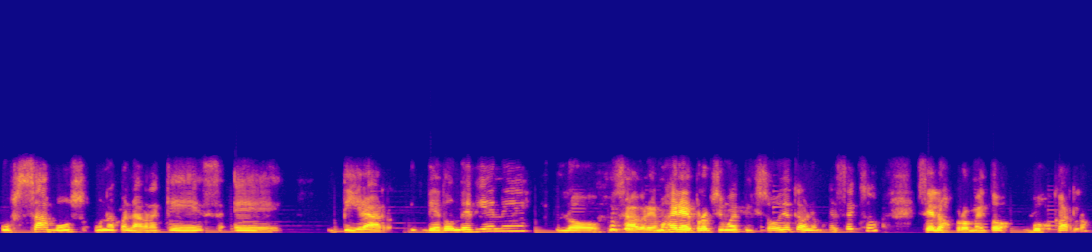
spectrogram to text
usamos una palabra que es eh, tirar. ¿De dónde viene? Lo sabremos en el próximo episodio que hablemos de sexo. Se los prometo buscarlo.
